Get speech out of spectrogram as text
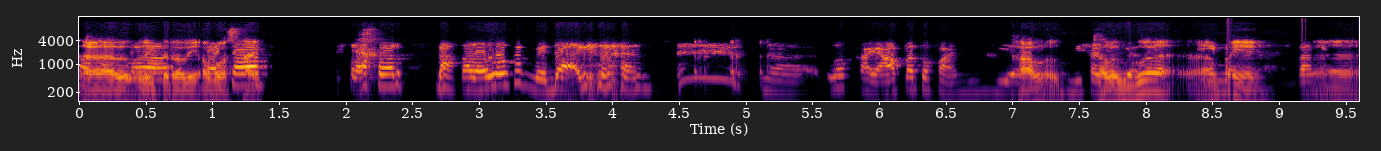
uh, literally opposite. Extrovert, Nah kalau lo kan beda gitu kan. Nah lo kayak apa tuh Van? Kalau kalau gue apa ya? Uh,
